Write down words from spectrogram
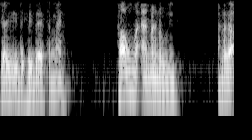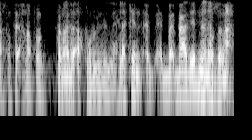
جيد لهداية الناس قوم آمنوا بي. أنا لا أستطيع أن أطرد فماذا أقول لله؟ لكن بعد إذن أنا فضل أسمع.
